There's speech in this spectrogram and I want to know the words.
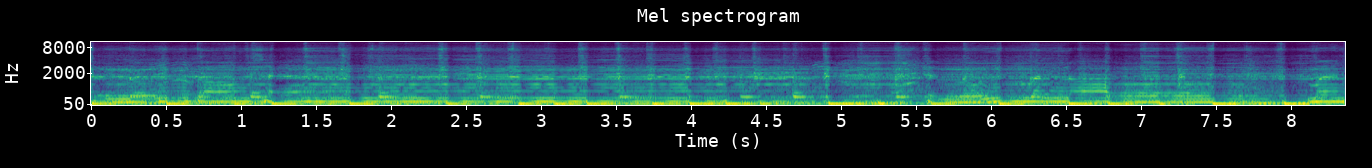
ถนนของฉันถนนมันนอกมัน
